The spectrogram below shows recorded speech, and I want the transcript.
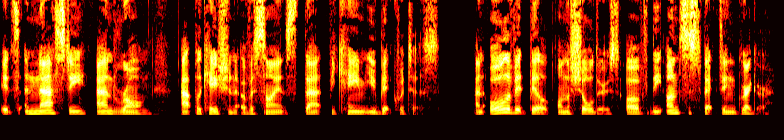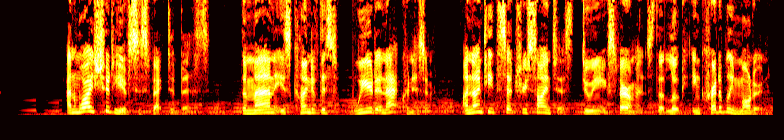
It's a nasty and wrong application of a science that became ubiquitous, and all of it built on the shoulders of the unsuspecting Gregor. And why should he have suspected this? The man is kind of this weird anachronism, a 19th century scientist doing experiments that look incredibly modern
